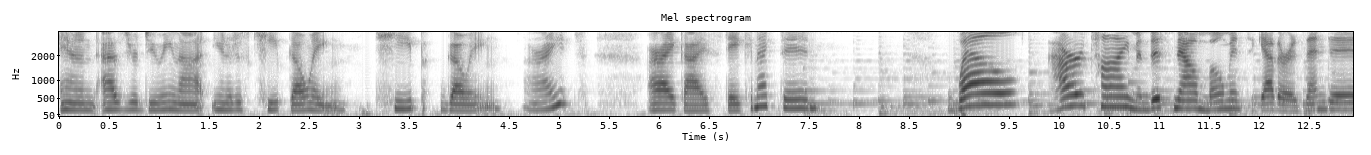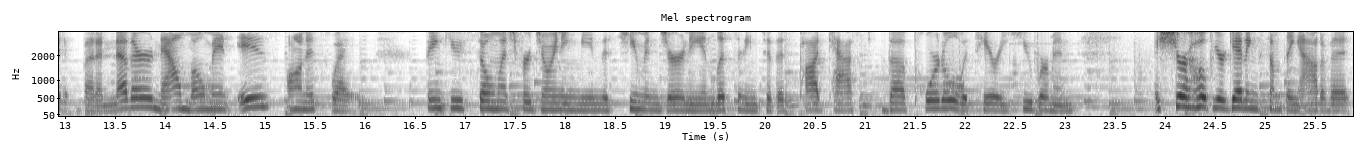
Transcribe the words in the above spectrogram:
And as you're doing that, you know, just keep going. Keep going. All right. All right, guys, stay connected. Well, our time in this now moment together has ended, but another now moment is on its way. Thank you so much for joining me in this human journey and listening to this podcast, The Portal with Terrie Huberman. I sure hope you're getting something out of it.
